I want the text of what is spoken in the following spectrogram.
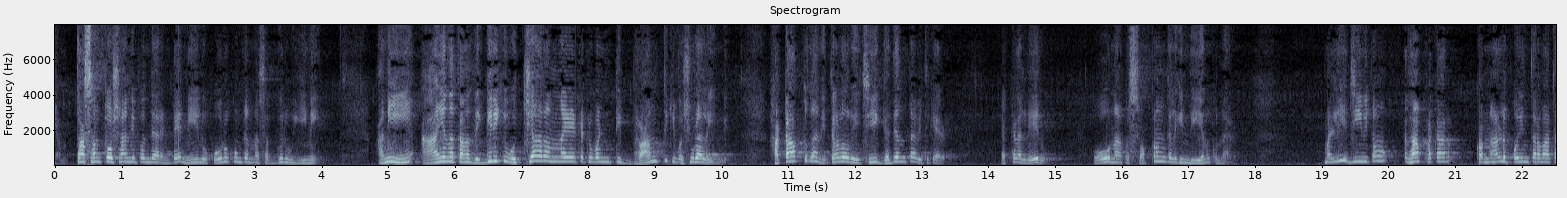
ఎంత సంతోషాన్ని పొందారంటే నేను కోరుకుంటున్న సద్గురువు ఈయనే. అని ఆయన తన దగ్గరికి వచ్చారనేటటువంటి భ్రాంతికి వశురాలయ్యింది హఠాత్తుగా నిద్రలో లేచి గదంతా వెతికారు. ఎక్కడ లేరు. ఓ నాకు స్వప్నం కలిగింది అనుకున్నారు. మళ్ళీ జీవితం యథాప్రకారం. కొన్నాళ్ళు పోయిన తర్వాత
